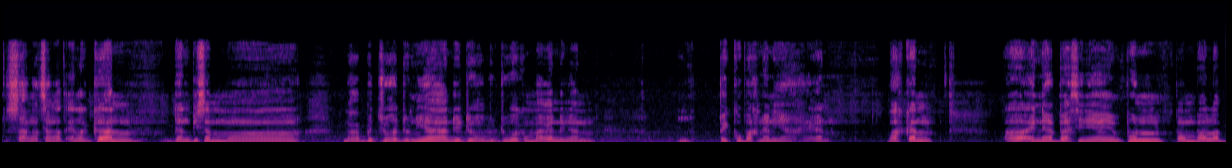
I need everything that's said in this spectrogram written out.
sangat-sangat elegan dan bisa merebut juara dunia di 2002 kemarin dengan Peko Bagnania ya kan. Bahkan uh, Enebas ini pun pembalap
